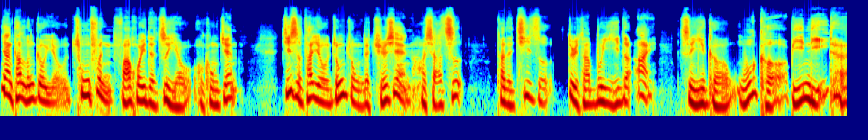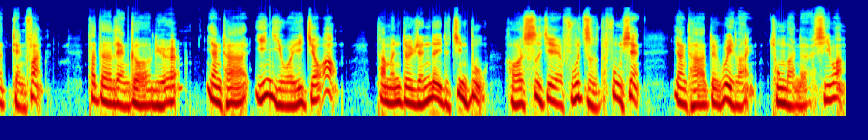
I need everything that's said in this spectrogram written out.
让他能够有充分发挥的自由和空间，即使他有种种的缺陷和瑕疵。他的妻子对他不移的爱是一个无可比拟的典范。他的两个女儿让他引以为骄傲。他们对人类的进步和世界福祉的奉献，让他对未来充满了希望。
